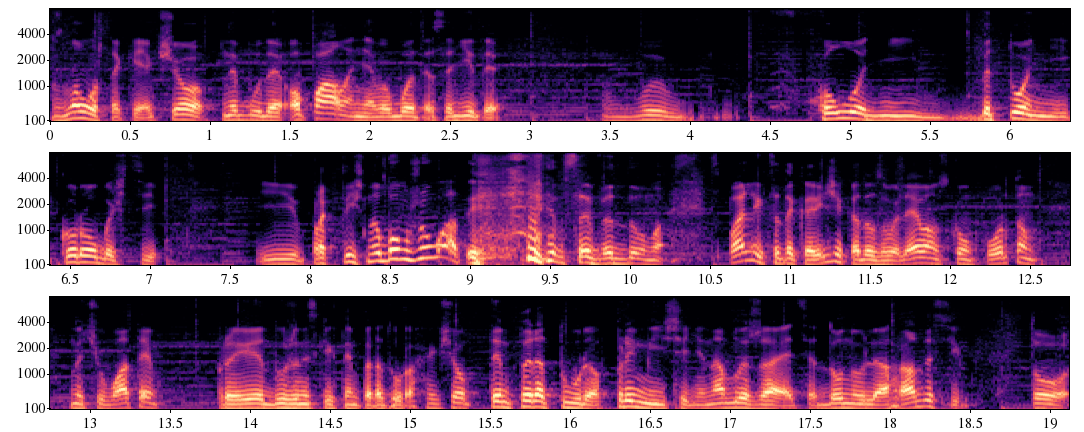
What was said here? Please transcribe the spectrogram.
знову ж таки, якщо не буде опалення, ви будете сидіти в, в холодній бетонній коробочці і практично бомжувати в себе вдома. Спальник це така річ, яка дозволяє вам з комфортом ночувати при дуже низьких температурах. Якщо температура в приміщенні наближається до 0 градусів, то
